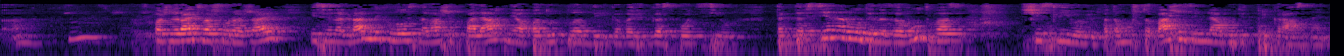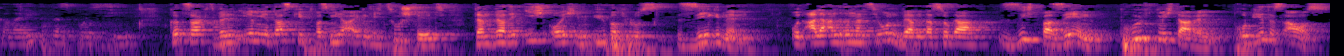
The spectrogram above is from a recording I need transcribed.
э, пожирать ваш урожай, и с виноградных лоз на ваших полях не опадут плоды, говорит Господь сил. Тогда все народы назовут вас счастливыми, потому что ваша земля будет прекрасной, говорит Господь сил. Gott sagt, wenn ihr mir das gibt, was mir eigentlich zusteht, dann werde ich euch im Überfluss segnen. Und alle anderen Nationen werden das sogar sichtbar sehen. Prüft mich darin, probiert es aus.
